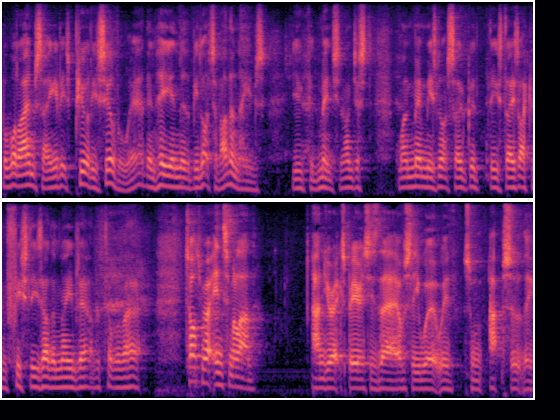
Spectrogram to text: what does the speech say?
But what I am saying, if it's purely silverware, then he and there'll be lots of other names you could mention. I'm just, my memory's not so good these days. I can fish these other names out of the top of a hat. Talk to me about Inter Milan and your experiences there. Obviously, you worked with some absolutely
